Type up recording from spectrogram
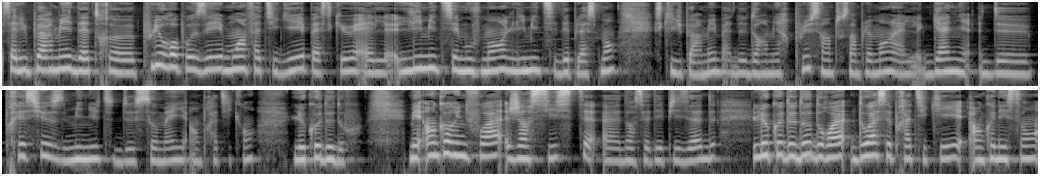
ça lui permet d'être euh, plus reposée, moins fatiguée parce qu'elle limite ses mouvements, limite ses déplacements, ce qui lui permet bah, de dormir plus, hein, tout simplement. Elle gagne de précieuses minutes de sommeil en pratiquant le cododo. Mais encore une fois, j'insiste euh, dans cet épisode, le cododo doit, doit se pratiquer en connaissant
